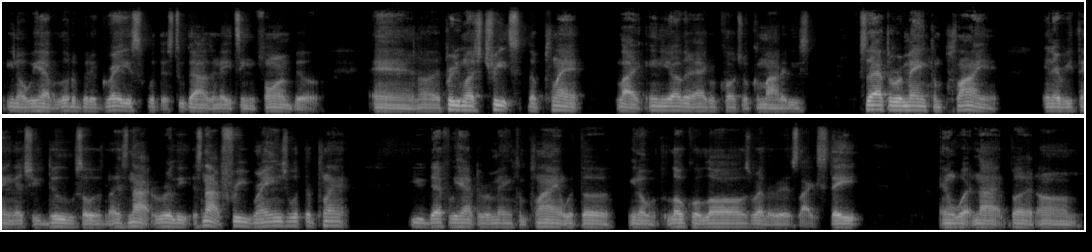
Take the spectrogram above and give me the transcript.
you know, we have a little bit of grace with this 2018 Farm Bill, and uh, it pretty much treats the plant like any other agricultural commodities. So they have to remain compliant in everything that you do. So it's- it's not really it's not free range with the plant. You definitely have to remain compliant with the you know local laws, whether it's like state and whatnot. But um,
